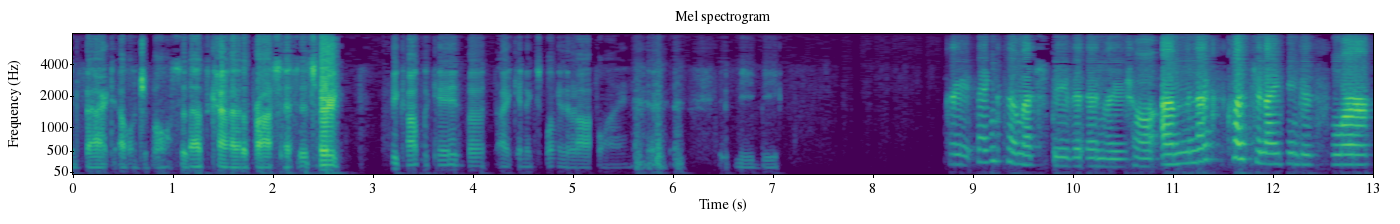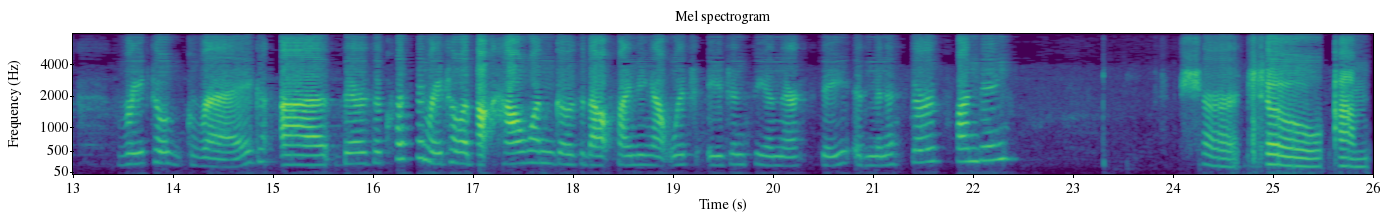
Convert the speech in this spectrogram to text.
in fact, eligible. So that's kind of the process. It's very, very complicated, but I can explain it offline if need be. Great. Thanks so much, David and Rachel. Um, the next question, I think, is for Rachel Gragg. Uh, there's a question, Rachel, about how one goes about finding out which agency in their state administers funding. Sure. So um,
